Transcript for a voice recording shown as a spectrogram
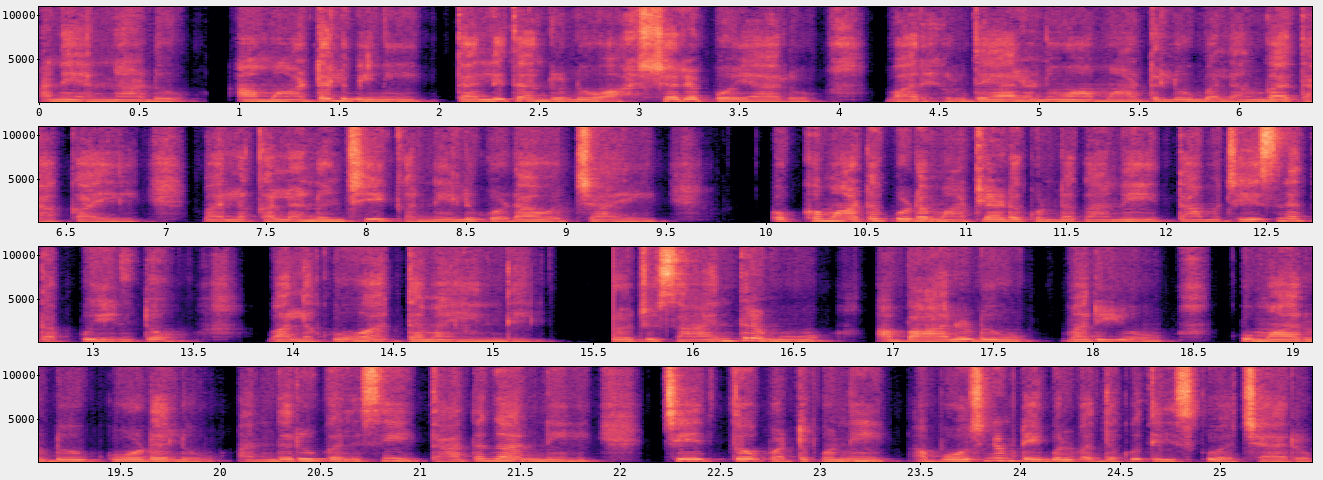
అని అన్నాడు. ఆ మాటలు విని తల్లిదండ్రులు ఆశ్చర్యపోయారు. వారి హృదయాలను ఆ మాటలు బలంగా తాకాయి. వాళ్ళ కళ్ళ నుంచి కన్నీళ్ళు కూడా వచ్చాయి. ఒక్క మాట కూడా మాట్లాడకుండగానే తాము చేసిన తప్పు ఏంటో వాళ్ళకు అర్థమైంది. రోజు సాయంత్రము ఆ బాలుడు మరియు కుమారుడు కోడలు అందరూ కలిసి తాతగారిని చేతితో పట్టుకుని ఆ భోజనం టేబుల్ వద్దకు తీసుకువచ్చారు.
